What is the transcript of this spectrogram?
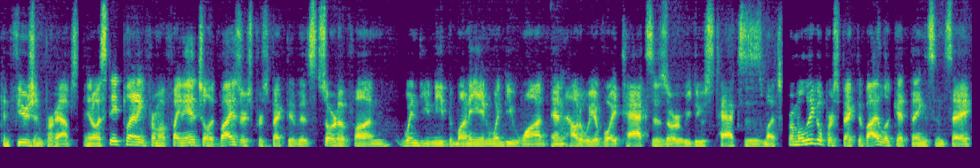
confusion perhaps. You know, estate planning from a financial advisor's perspective is sort of on when do you need the money and when do you want, and mm-hmm. how do we avoid taxes or reduce taxes as much. From a legal perspective, I look at things and say,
